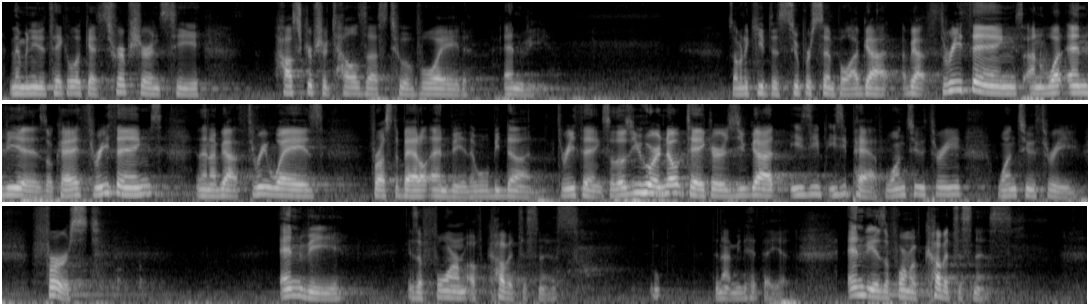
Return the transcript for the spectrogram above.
And then we need to take a look at Scripture and see how Scripture tells us to avoid envy. So I'm going to keep this super simple. I've got, I've got three things on what envy is, okay? Three things, and then I've got three ways for us to battle envy, and then we'll be done. Three things. So those of you who are note takers, you've got easy, easy path. One, two, three, one, two, three. First, envy is a form of covetousness. Oop, did not mean to hit that yet. Envy is a form of covetousness.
